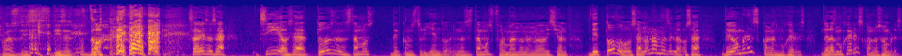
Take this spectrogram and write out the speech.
pues dices, pues. ¿sabes? O sea, sí, o sea, todos nos estamos deconstruyendo y nos estamos formando una nueva visión de todo, o sea, no nada más de la, o sea, de hombres con las mujeres, de las mujeres con los hombres,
